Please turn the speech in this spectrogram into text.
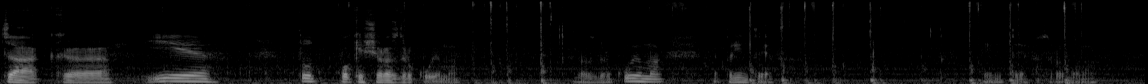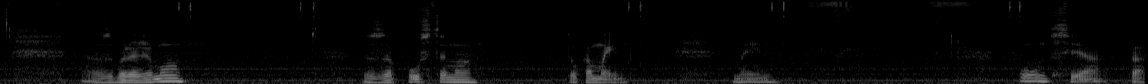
Так, е, і тут поки що роздрукуємо. Роздрукуємо. Printf зробимо. Е, Збережемо. Запустимо. Тільки main. Main. Функція. Так,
